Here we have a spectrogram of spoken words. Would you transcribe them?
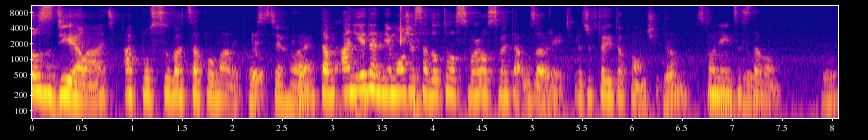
to zdieľať a posúvať sa pomaly proste jo, hore. Tam ani jeden nemôže sa do toho svojho sveta uzavrieť, pretože vtedy to končí. Tam z toho nie je cesta von. No.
